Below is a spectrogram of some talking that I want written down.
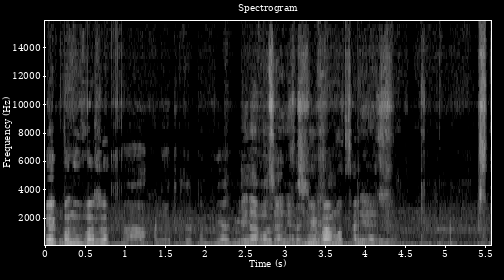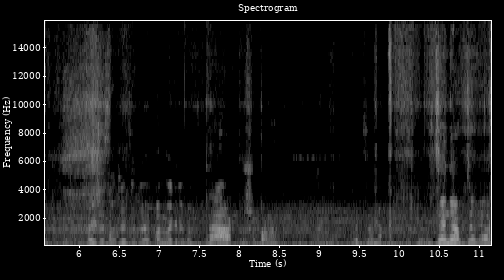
jak pan uważa? A, panie, to wie pan. Nie, Nie nam oceniać. Nie wam ocenić. Nie, nie. No i że tylko tutaj pan nagrywa. Tak, proszę pana. Do widzenia. Do widzenia. Widzenia.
